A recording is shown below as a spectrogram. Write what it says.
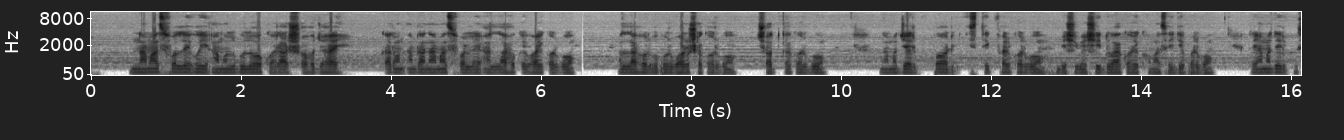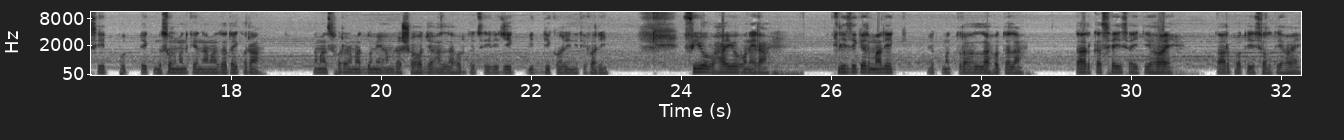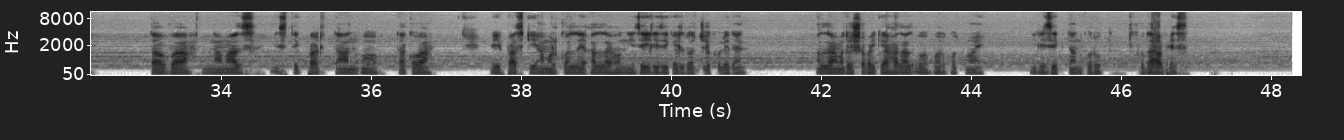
নামাজ পড়লে ওই আমলগুলো করা সহজ হয়, কারণ আমরা নামাজ পড়লে আল্লাহকে ভয় করব, আল্লাহর উপর ভরসা করব। সদকা করব, নামাজের পর ইস্তিগফার করব, বেশি বেশি দোয়া করে ক্ষমা চাইতে পারব। তাই আমাদের উচিত প্রত্যেক মুসলমানকে নামাজ আদায় করা। নামাজ পড়ার মাধ্যমে আমরা সহজে আল্লাহর কাছে রিজিক বৃদ্ধি করে নিতে পারি। প্রিয় ভাই ও বোনেরা, রিজিকের মালিক একমাত্র আল্লাহ তালা তার কাছেই চাইতে হয়, তার পথেই চলতে হয়। তওবা, নামাজ, ইস্তিগফার, দান ও তাকওয়া। এই পাঁচটি আমল করলে আল্লাহ নিজেই রিজিকের দরজা খুলে দেন। আল্লাহ আমাদের সবাইকে হালাল ও বরকতময় রিজিক দান করুক। খুদা হাফেজ।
